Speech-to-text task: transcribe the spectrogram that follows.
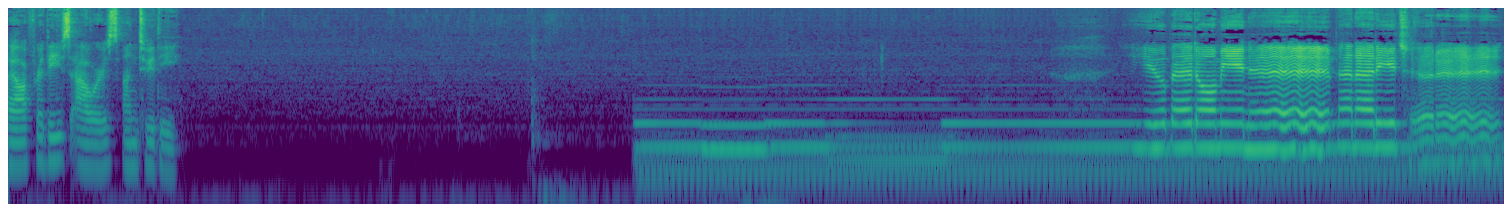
I offer these hours unto thee. Iube Domine benedicere,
